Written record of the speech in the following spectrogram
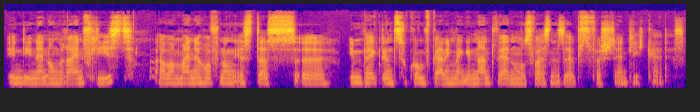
in die Nennung reinfließt. Aber meine Hoffnung ist, dass äh, Impact in Zukunft gar nicht mehr genannt werden muss, weil es eine Selbstverständlichkeit ist.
